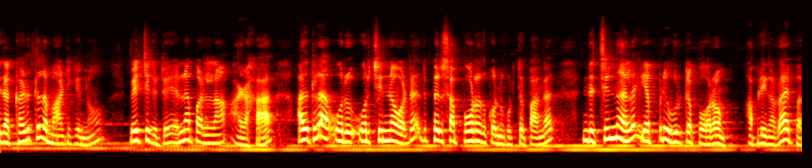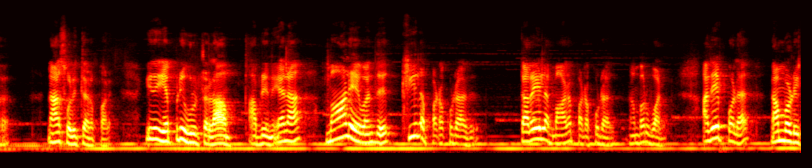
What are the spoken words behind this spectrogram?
இதை கழுத்தில் மாட்டிக்கணும். வச்சுக்கிட்டு என்ன பண்ணலாம்? அழகாக அதுக்குள்ள ஒரு ஒரு சின்ன ஓட்டை இது பெருசாக போடுறதுக்கு ஒன்று கொடுத்துருப்பாங்க. இந்த சின்னதில் எப்படி உருட்ட போகிறோம் அப்படிங்கிறதா இப்போ நான் சொல்லித்தரப்போகிறேன் இதை எப்படி உருட்டலாம் அப்படின்னு. ஏன்னா மாலையை வந்து கீழே படக்கூடாது. தரையில் மாலை படக்கூடாது நம்பர் ஒன் அதே போல் நம்மளுடைய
